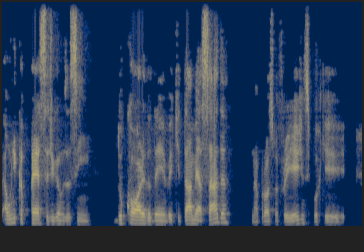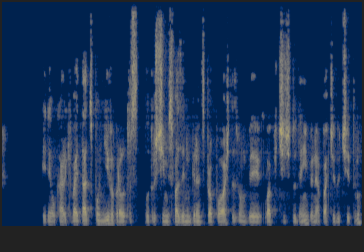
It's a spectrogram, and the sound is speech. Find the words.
a única peça, digamos assim, do core do Denver que está ameaçada na próxima free agency, porque ele é um cara que vai estar disponível para outros, outros times fazerem grandes propostas. Vamos ver o apetite do Denver, né, a partir do título.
